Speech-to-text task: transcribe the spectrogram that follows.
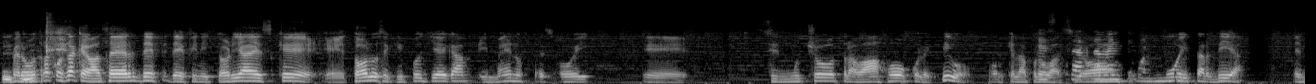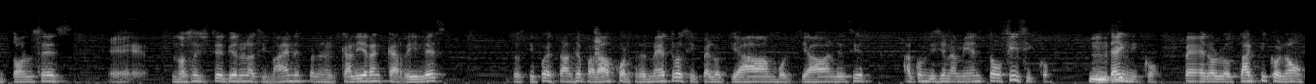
Pero otra cosa que va a ser definitoria es que eh, todos los equipos llegan, y menos pues hoy, eh, sin mucho trabajo colectivo, porque la aprobación fue muy tardía. Entonces, eh, no sé si ustedes vieron las imágenes, pero en el Cali eran carriles, los tipos estaban separados por tres metros y peloteaban, volteaban, es decir, acondicionamiento físico y técnico, pero lo táctico no.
